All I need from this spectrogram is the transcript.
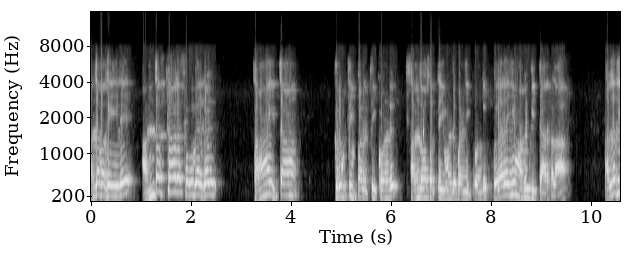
அந்த வகையிலே அந்த கால சிறுவர்கள் தம்மைத்தாம் திருப்திப்படுத்திக் கொண்டு சந்தோஷத்தை உண்டு பண்ணிக்கொண்டு பிறரையும் மகிழ்வித்தார்களா? அல்லது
